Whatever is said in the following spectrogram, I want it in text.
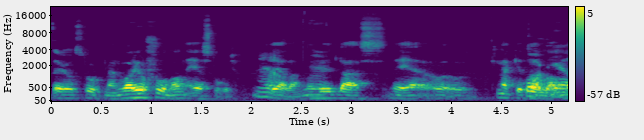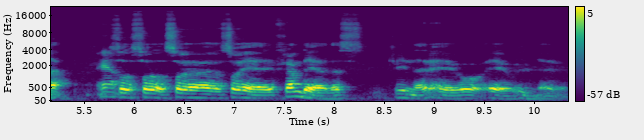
det er jo stort, men variasjonene er store. Ja. Det er de når vi leser ned og knekker tallene. Ja. Ja. Så, så, så, så, er fremdeles kvinner er jo, er jo under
